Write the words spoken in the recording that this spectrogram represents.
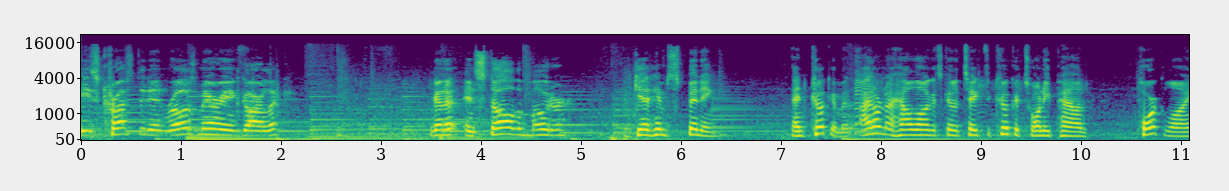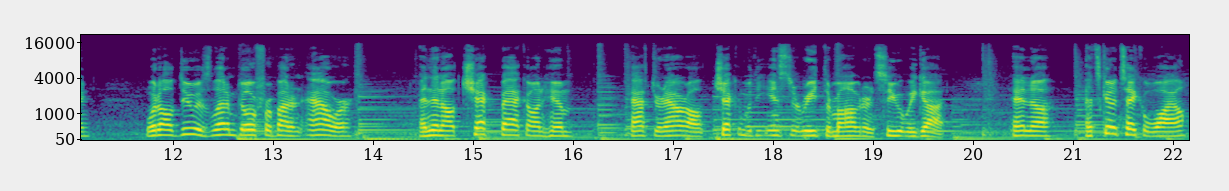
He's crusted in rosemary and garlic. Going to install the motor, get him spinning, and cook him. And I don't know how long it's to take to cook a 20 pound pork loin. What I'll do is let him go for about an hour, and then I'll check back on him after an hour. I'll check him with the instant read thermometer and see what we got. And uh, it's to take a while.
